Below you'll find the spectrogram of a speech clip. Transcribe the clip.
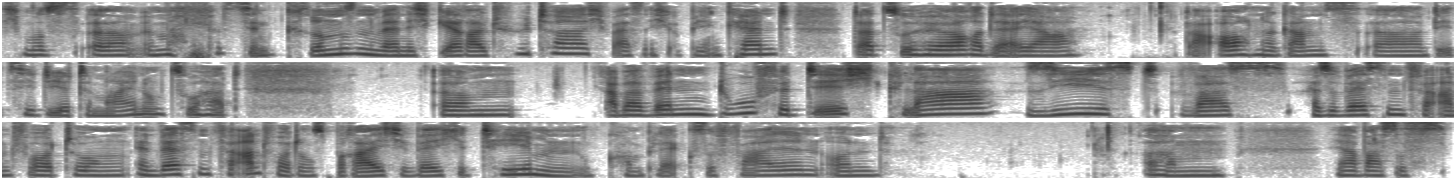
ich muss äh, immer ein bisschen grinsen, wenn ich Gerald Hüther, ich weiß nicht, ob ihr ihn kennt, dazu höre, der ja da auch eine ganz äh, dezidierte Meinung zu hat. Ähm, aber wenn du für dich klar siehst, was, also wessen Verantwortung, in wessen Verantwortungsbereiche welche Themenkomplexe fallen und ähm, ja, was es,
